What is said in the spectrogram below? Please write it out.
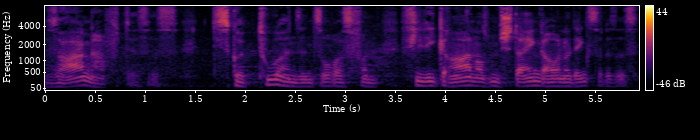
sagenhaft. Das ist, die Skulpturen sind sowas von filigran aus dem Stein gehauen. Da denkst du, das ist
